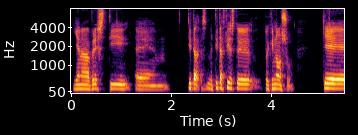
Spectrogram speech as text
Για να βρεις τι, ε, τι, με τι ταυτίζεται το κοινό σου. Και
